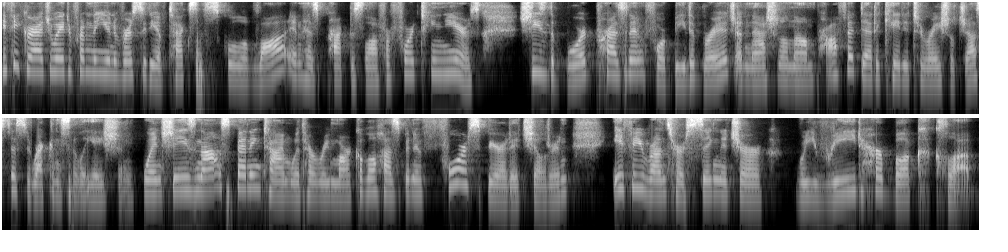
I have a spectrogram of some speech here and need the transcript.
Ife graduated from the University of Texas School of Law and has practiced law for 14 years. She's the board president for Be the Bridge, a national nonprofit dedicated to racial justice and reconciliation. When she's not spending time with her remarkable husband and four spirited children, Ife runs her signature we read her book club,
